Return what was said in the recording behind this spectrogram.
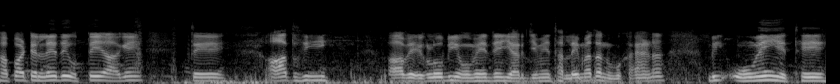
ਆਪਾਂ ਟਿੱਲੇ ਦੇ ਉੱਤੇ ਆ ਗਏ। ਤੇ ਆ ਤੁਸੀਂ ਆ ਵੇਖ ਲਓ ਵੀ ਉਵੇਂ ਦੇ ਯਾਰ, ਜਿਵੇਂ ਥੱਲੇ ਮੈਂ ਤੁਹਾਨੂੰ ਵਿਖਾਇਆ ਨਾ, ਵੀ ਉਵੇਂ ਹੀ ਇੱਥੇ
